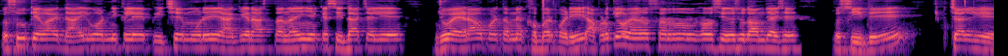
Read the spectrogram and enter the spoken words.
તો શું કહેવાય? દાઈ ઓર નીકળે, પીછે મૂળે આગે રાસ્તા નહીં કે સીધા ચલીએ. જો એરા ઉપર તમને ખબર પડી, આપણો કેવો એરો સર સીધો સીધો આમ જાય છે? તો સીધે ચલીએ.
